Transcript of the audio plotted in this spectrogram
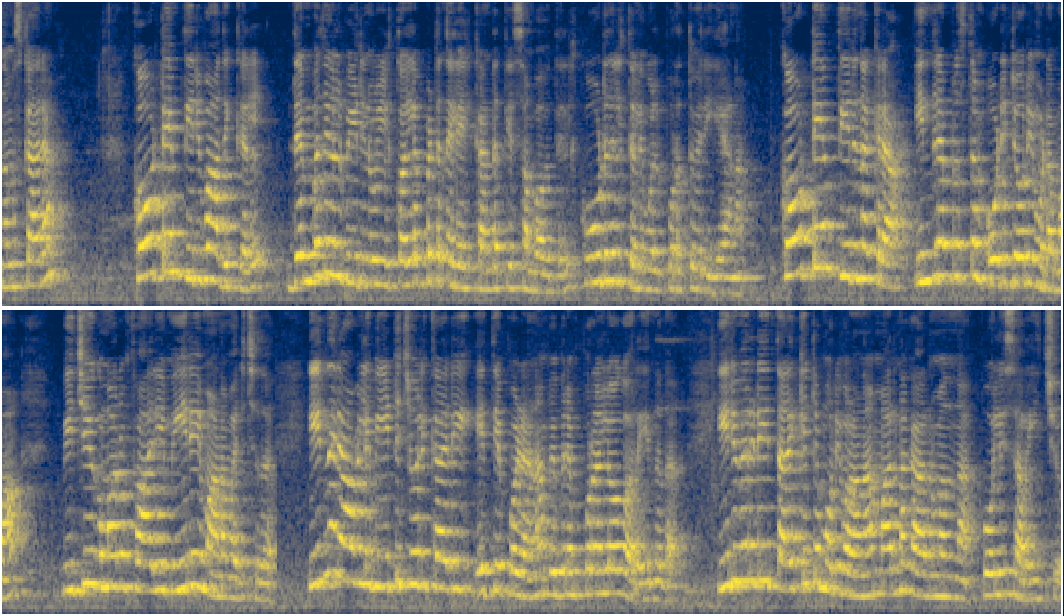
നമസ്കാരം. കോട്ടയം തിരുവാതിക്കൽ ദമ്പതികൾ വീടിനുള്ളിൽ കൊല്ലപ്പെട്ട നിലയിൽ കണ്ടെത്തിയ സംഭവത്തിൽ കൂടുതൽ തെളിവുകൾ പുറത്തുവരികയാണ്. കോട്ടയം തിരുനക്കര ഇന്ദ്രപ്രസ്ഥം ഓഡിറ്റോറിയം ഉടമ വിജയകുമാറും ഭാര്യ മീരയുമാണ് മരിച്ചത്. ഇന്ന് രാവിലെ വീട്ടുജോലിക്കാരി എത്തിയപ്പോഴാണ് വിവരം പുറം ലോകം അറിയുന്നത്. ഇരുവരുടെയും തലയ്ക്കറ്റ മുറിവാണ് മരണകാരണമെന്ന് പോലീസ് അറിയിച്ചു.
